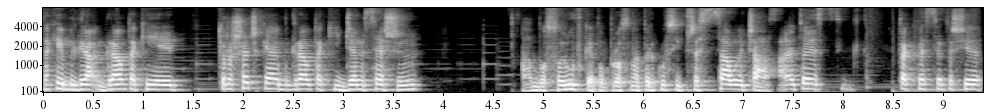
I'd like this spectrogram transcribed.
Tak jakby gra, grał takie, troszeczkę jakby grał taki jam session, albo solówkę po prostu na perkusji przez cały czas, ale to jest, ta kwestia też się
